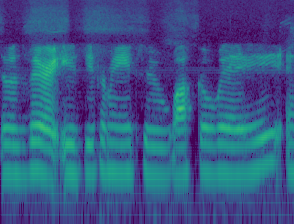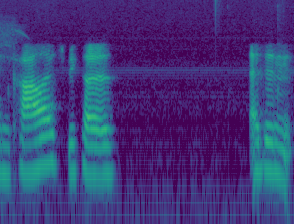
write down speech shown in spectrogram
it was very easy for me to walk away in college because I didn't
